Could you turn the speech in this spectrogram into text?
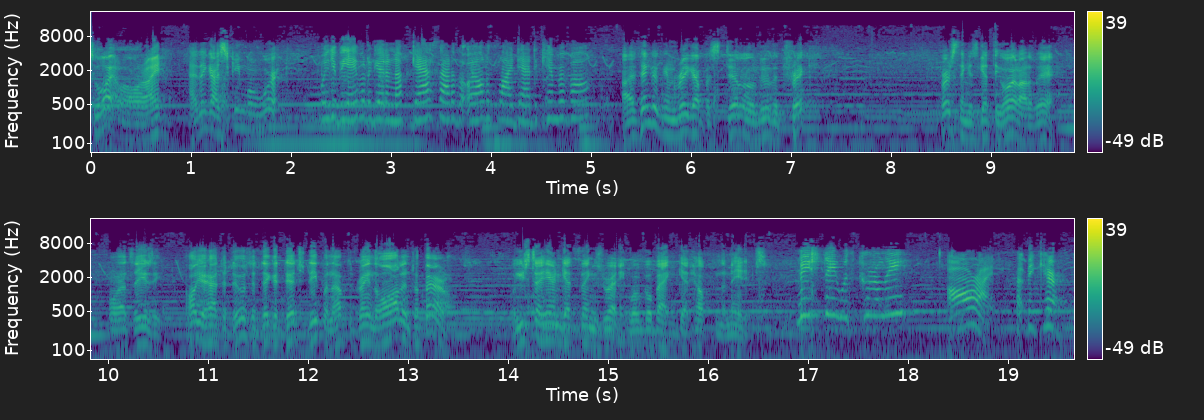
It's oil, all right. I think our scheme will work. Will you be able to get enough gas out of the oil to fly Dad to Kimberval? I think we can rig up a still that'll do the trick. First thing is get the oil out of there. Well, that's easy. All you have to do is to dig a ditch deep enough to drain the oil into barrels. Well, you stay here and get things ready. We'll go back and get help from the natives. Me stay with Curly? All right, but be careful.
